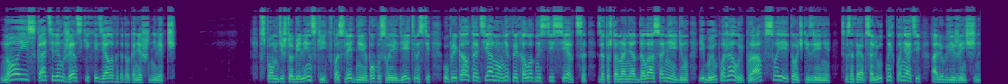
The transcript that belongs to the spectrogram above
но искателям женских идеалов от этого, конечно, не легче. Вспомните, что Белинский в последнюю эпоху своей деятельности упрекал Татьяну в некоторой холодности сердца за то, что она не отдала Санегину, и был, пожалуй, прав с своей точки зрения, с высоты абсолютных понятий о любви женщины.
